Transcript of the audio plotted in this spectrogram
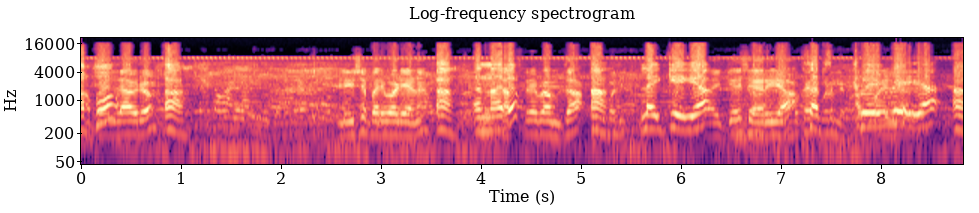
അപ്പോ എല്ലാവരും ആ. ക്ലീശ പരിപാടിയാണ്. എന്നാലും ലൈക്ക് ചെയ്യുക ഷെയർ ചെയ്യുക സബ്സ്ക്രൈബ് ചെയ്യുക. ആ.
